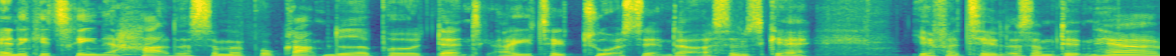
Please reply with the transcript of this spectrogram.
Anne-Katrine Harder, som er programleder på Dansk Arkitekturcenter, og som skal ja, fortælle os om den her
